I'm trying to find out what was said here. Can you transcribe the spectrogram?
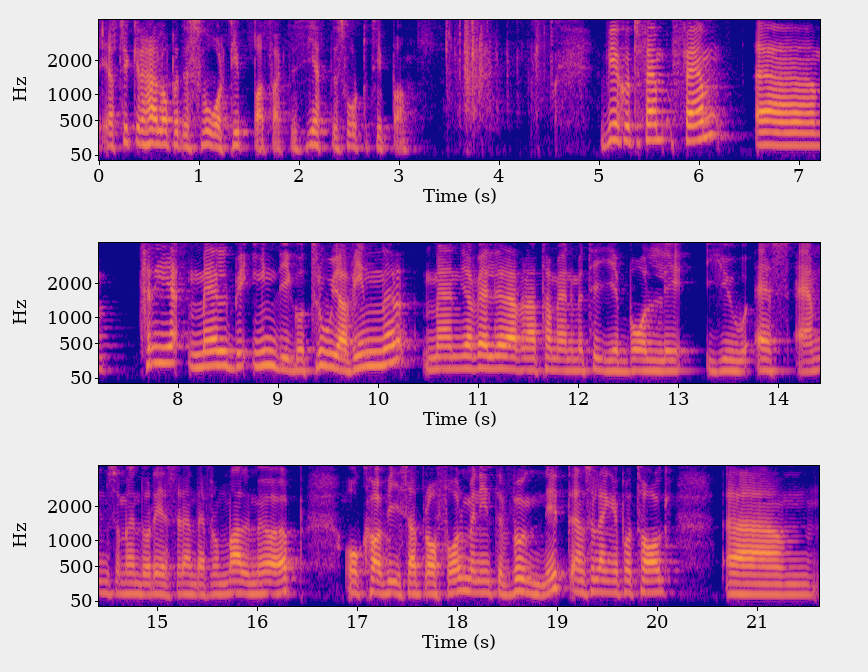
jag tycker det här loppet är svårtippat faktiskt. Jättesvårt att tippa. V75 5 Uh, tre Melby Indigo tror jag vinner, men jag väljer även att ta med nummer 10 Bolly USM som ändå reser ända från Malmö och upp och har visat bra form men inte vunnit än så länge på ett tag. Um,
